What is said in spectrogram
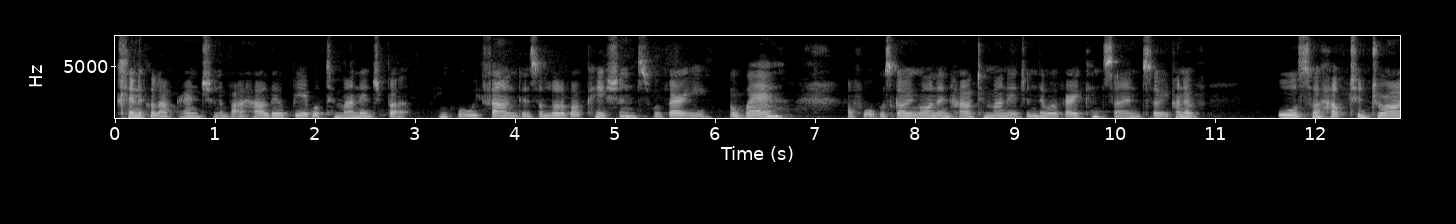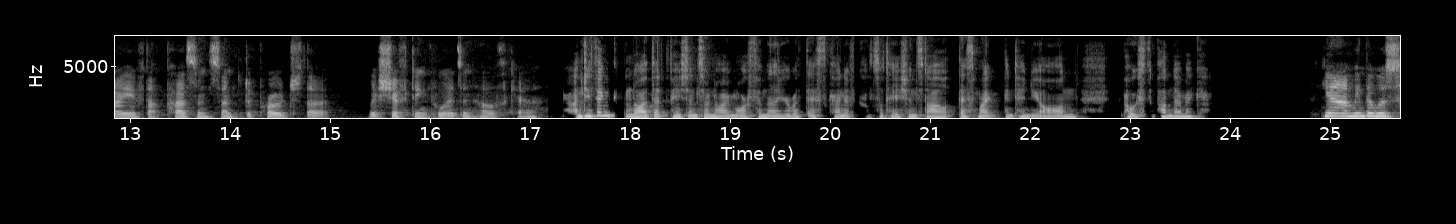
clinical apprehension about how they'll be able to manage. But I think what we found is a lot of our patients were very aware of what was going on and how to manage, and they were very concerned. So it kind of also help to drive that person centered approach that we're shifting towards in healthcare. And do you think now that patients are now more familiar with this kind of consultation style, this might continue on post the pandemic? Yeah, I mean, there was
